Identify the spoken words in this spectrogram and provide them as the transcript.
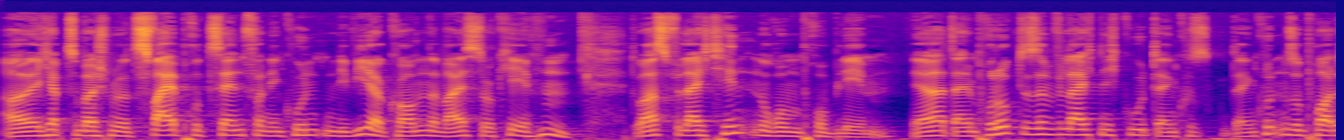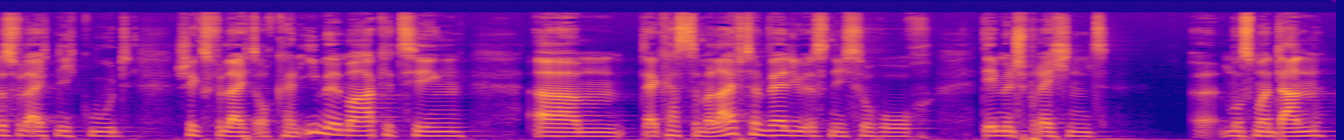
Aber ich habe zum Beispiel nur 2% von den Kunden, die wiederkommen. Dann weißt du, okay, hm, du hast vielleicht hintenrum ein Problem. Ja, deine Produkte sind vielleicht nicht gut, dein, dein Kundensupport ist vielleicht nicht gut, schickst vielleicht auch kein E-Mail-Marketing. Ähm, der Customer Lifetime Value ist nicht so hoch. Dementsprechend muss man dann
